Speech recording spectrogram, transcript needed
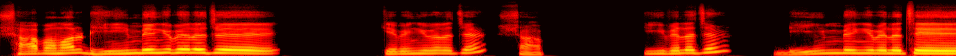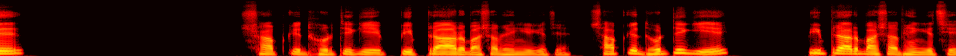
সাপ আমার ডিম ভেঙে ফেলেছে। কে ভেঙে ফেলেছে? সাপ। কি ফেলেছে? ডিম ভেঙে ফেলেছে। সাপকে ধরতে গিয়ে পিঁপড়ার বাসা ভেঙে গেছে। সাপকে ধরতে গিয়ে পিঁপড়ার বাসা ভেঙেছে।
